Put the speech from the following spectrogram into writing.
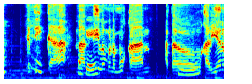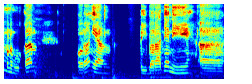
ketika okay. nanti lo menemukan atau hmm. kalian menemukan orang yang ibaratnya nih uh,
